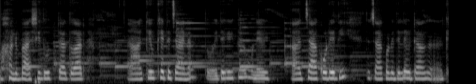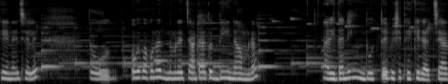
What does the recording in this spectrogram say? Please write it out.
মানে বাসি দুধটা তো আর কেউ খেতে চায় না। তো এটাকে একটু মানে চা করে দিই। তো চা করে দিলে ওইটা খেয়ে নেয় ছেলে। তো ওকে কখনো মানে চাটা এত দিই না আমরা। আর ইদানিং দুধটাই বেশি থেকে যাচ্ছে। আর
